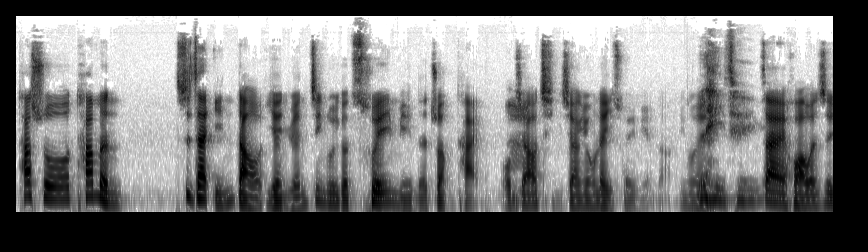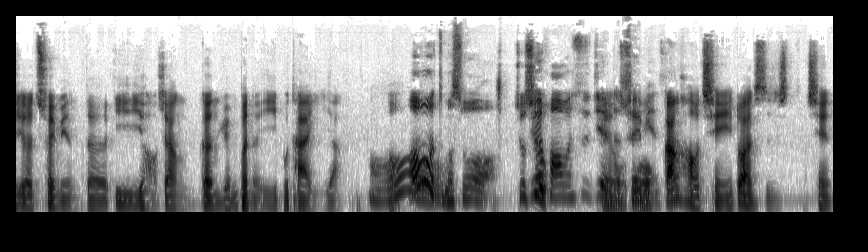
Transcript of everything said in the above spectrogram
他说他们是在引导演员进入一个催眠的状态。我比较倾向用类催眠啊，因为在华文世界的催眠的意义好像跟原本的意义不太一样。哦哦，怎么说？就是华文世界的催眠。刚好前一段时前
